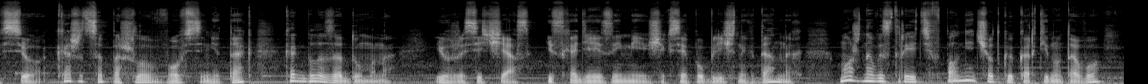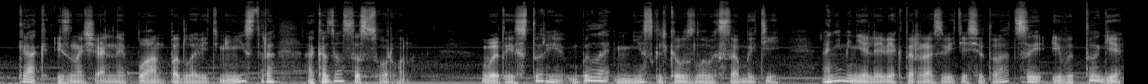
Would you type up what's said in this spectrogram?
все, кажется, пошло вовсе не так, как было задумано – и уже сейчас, исходя из имеющихся публичных данных, можно выстроить вполне четкую картину того, как изначальный план подловить министра оказался сорван. В этой истории было несколько узловых событий. Они меняли вектор развития ситуации и в итоге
